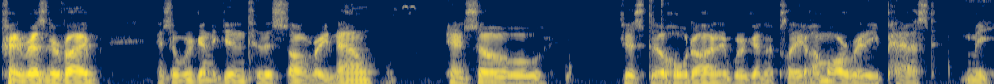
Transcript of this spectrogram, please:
Trent Reznor vibe, and so we're going to get into this song right now. And so, just uh, hold on, and we're going to play "I'm Already Past Me."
